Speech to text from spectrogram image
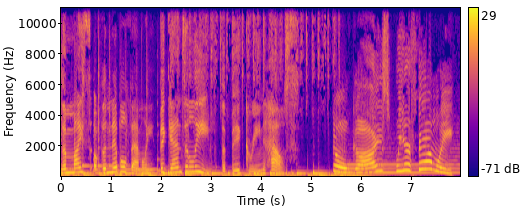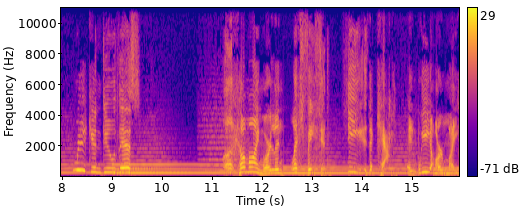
the mice of the Nibble family began to leave the big green house. No, guys, we are family. We can do this. Uh, come on, Marlin. Let's face it. She is a cat, and we are mice.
